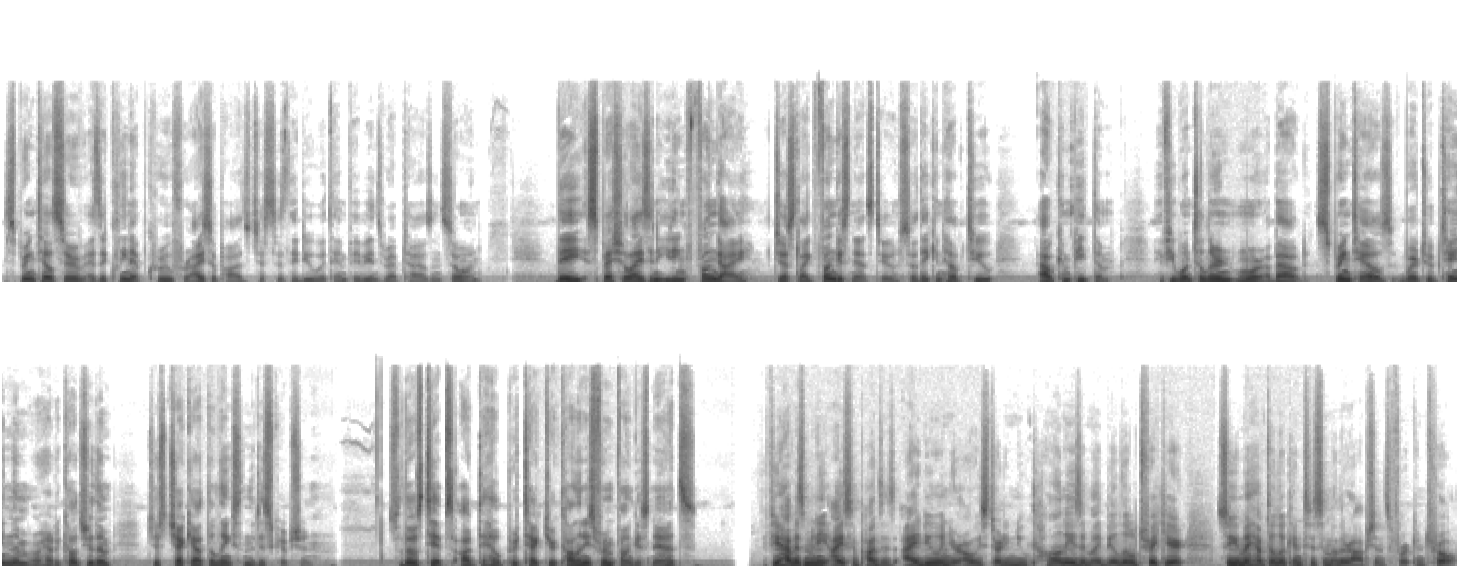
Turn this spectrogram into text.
Springtails serve as a cleanup crew for isopods, just as they do with amphibians, reptiles, and so on. They specialize in eating fungi, just like fungus gnats do, so they can help to outcompete them. If you want to learn more about springtails, where to obtain them, or how to culture them, just check out the links in the description. So those tips ought to help protect your colonies from fungus gnats. If you have as many isopods as I do and you're always starting new colonies, it might be a little trickier, so you may have to look into some other options for control.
